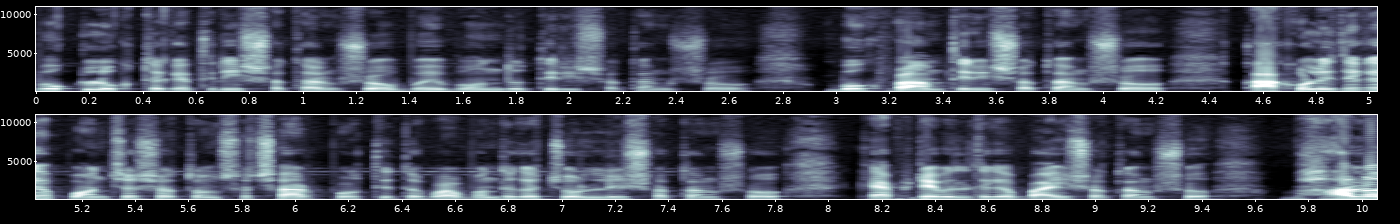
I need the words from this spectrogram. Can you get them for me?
বুক লুক থেকে তিরিশ শতাংশ বই বন্ধু তিরিশ শতাংশ বুক ফার্ম তিরিশ শতাংশ, কাকলি থেকে পঞ্চাশ শতাংশ ছাড়, প্রতীত পার্বণ থেকে চল্লিশ শতাংশ, ক্যাপিটেবল থেকে বাইশ শতাংশ। ভালো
